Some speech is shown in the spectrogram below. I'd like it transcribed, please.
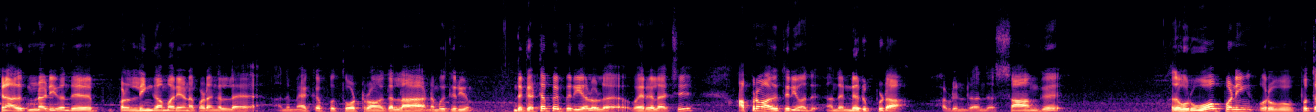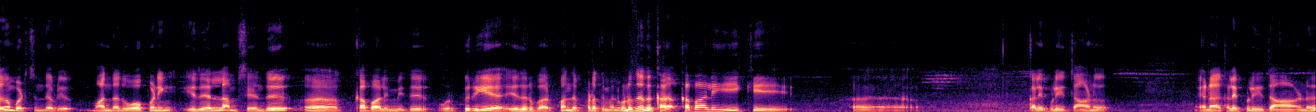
ஏன்னா அதுக்கு முன்னாடி வந்து இப்போ லிங்கா மாதிரியான படங்களில் அந்த மேக்கப்பு தோற்றம் இதெல்லாம் நமக்கு தெரியும். இந்த கெட்டப்பே பெரிய அளவில் வைரல் ஆச்சு. அப்புறம் அது தெரியும் அது அந்த நெருப்புடா அப்படின்ற அந்த சாங்கு அது ஒரு ஓப்பனிங் ஒரு புத்தகம் படிச்சிருந்து அப்படி வந்த அந்த ஓப்பனிங் இது எல்லாம் சேர்ந்து கபாலி மீது ஒரு பெரிய எதிர்பார்ப்பு அந்த படத்து மேலே. கொண்டு வந்து அந்த க கபாலிக்கு கலைப்புலி தானு. ஏன்னா கலைப்புலி தானு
